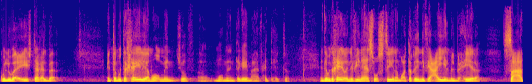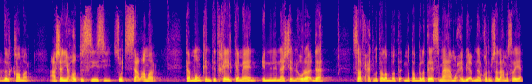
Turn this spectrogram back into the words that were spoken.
كله بقى إيه اشتغل بقى. أنت متخيل يا مؤمن؟ شوف آه مؤمن أنت جاي معايا في حتة حتة. أنت متخيل إن في ناس وسطينا معتقدين إن في عيل من البحيرة صعد للقمر عشان يحط السيسي صورة السيسي على القمر؟ طب ممكن تتخيل كمان إن اللي نشر الهراء ده صفحة مطبلاتية اسمها محبي أبناء القوات المسلحة المصرية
